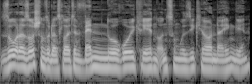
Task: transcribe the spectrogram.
so oder so schon so, dass Leute, wenn nur ruhig reden und zur Musik hören, da hingehen.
